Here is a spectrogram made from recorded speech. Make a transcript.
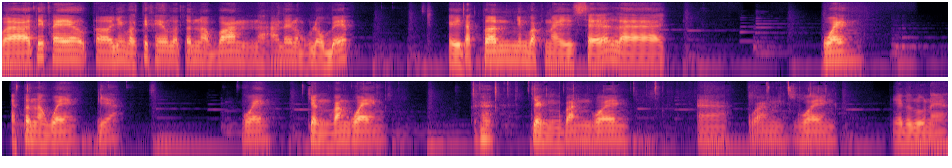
và tiếp theo uh, nhân vật tiếp theo là tên là Van là anh đây là một đầu bếp. Thì đặt tên nhân vật này sẽ là Quang. Đặt tên là Quang giá yeah. Quang Trần Văn Quang. Trần Văn Quang. À Quang Quang. Nghe được luôn nè.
